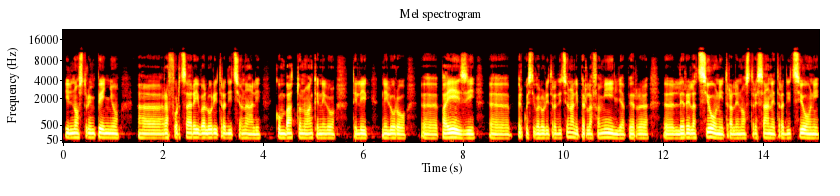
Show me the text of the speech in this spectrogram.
il nostro impegno a rafforzare i valori tradizionali, combattono anche nei loro, delle, nei loro eh, paesi eh, per questi valori tradizionali, per la famiglia, per eh, le relazioni tra le nostre sane tradizioni,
